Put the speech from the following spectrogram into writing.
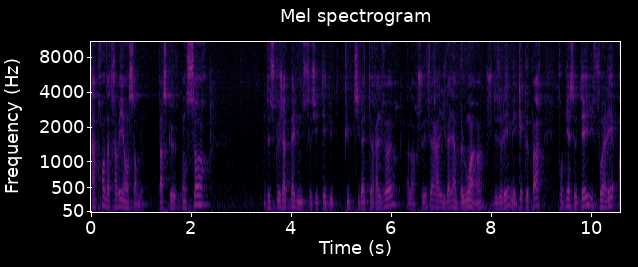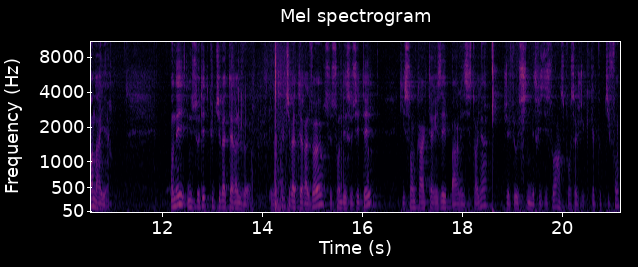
apprendre à travailler ensemble. Parce qu'on sort de ce que j'appelle une société de cultivateurs-éleveurs. Alors, je vais, faire, je vais aller un peu loin, hein, je suis désolé, mais quelque part, pour bien sauter, il faut aller en arrière. On est une société de cultivateurs-éleveurs. Et les cultivateurs-éleveurs, ce sont des sociétés qui sont caractérisées par les historiens. J'ai fait aussi une maîtrise d'histoire, hein, c'est pour ça que j'ai quelques petits fonds.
